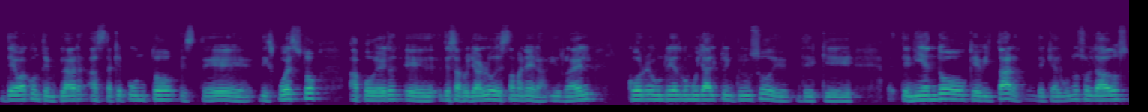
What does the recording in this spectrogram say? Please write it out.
deba contemplar hasta qué punto esté dispuesto a poder eh, desarrollarlo de esta manera. Israel corre un riesgo muy alto incluso de, que teniendo que evitar de que algunos soldados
